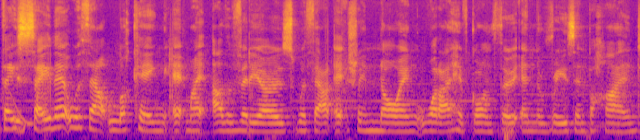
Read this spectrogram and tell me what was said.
they say that without looking at my other videos, without actually knowing what I have gone through and the reason behind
